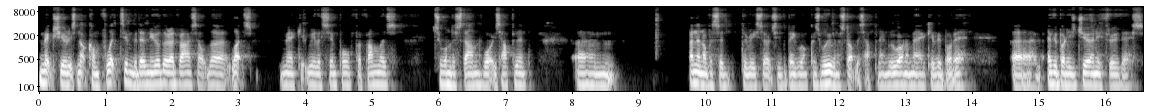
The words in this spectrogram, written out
Make sure it's not conflicting with any other advice out there. Let's make it really simple for families to understand what is happening. Um, and then obviously the research is the big one because we want to stop this happening. We want to make everybody uh, everybody's journey through this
